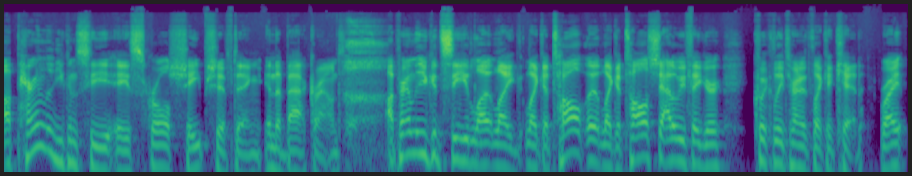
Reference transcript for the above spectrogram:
Apparently, you can see a Skrull shape shifting in the background. Apparently, you could see li- like like a tall uh, like a tall shadowy figure quickly turn into like a kid, right?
